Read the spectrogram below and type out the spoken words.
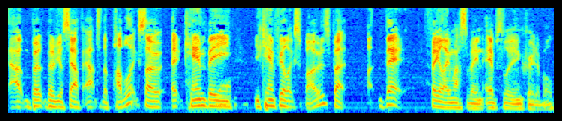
out, bit, bit of yourself out to the public, so it can be yeah. you can feel exposed, but that feeling must have been absolutely incredible.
